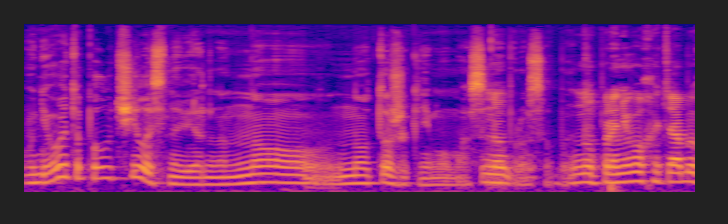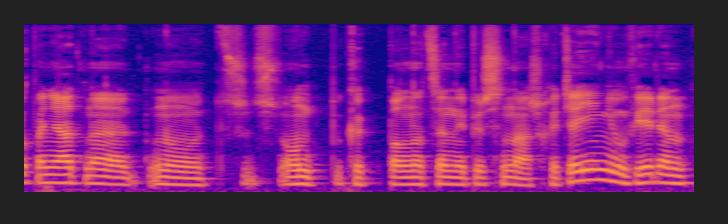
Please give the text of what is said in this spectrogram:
у него это получилось, наверное, но, но тоже к нему масса ну, вопросов будет. Ну, про него хотя бы понятно, ну, он как полноценный персонаж. Хотя я не уверен,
